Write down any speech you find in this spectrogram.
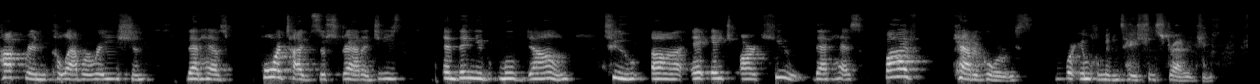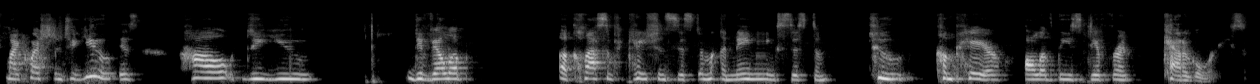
Cochrane collaboration that has four types of strategies. And then you move down to uh, AHRQ that has five categories for implementation strategies. My question to you is, how do you develop a classification system, a naming system to compare all of these different categories.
